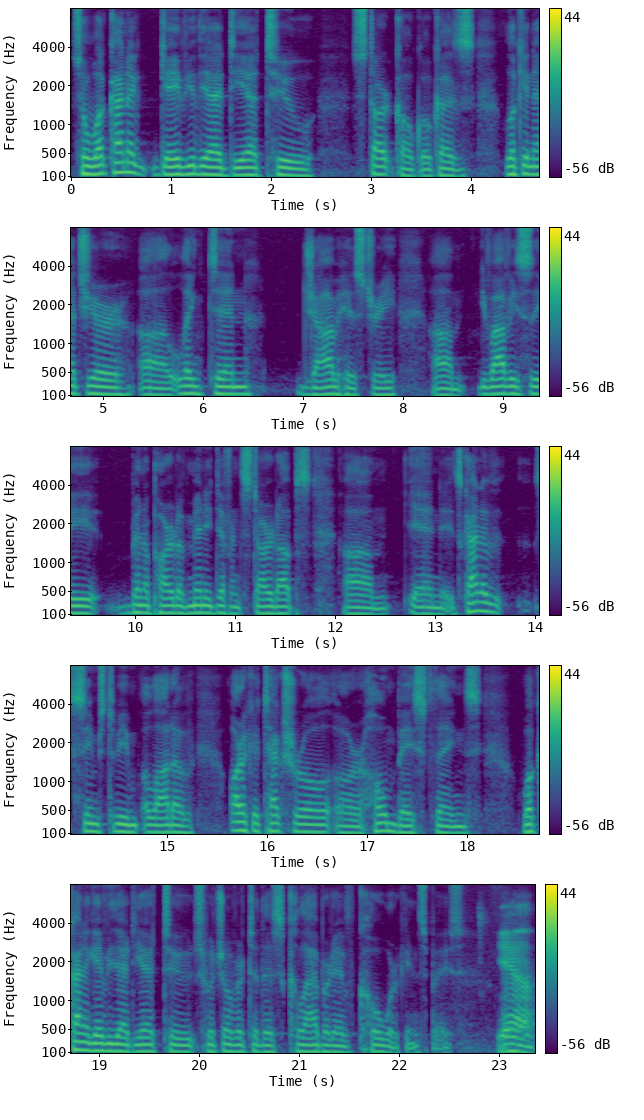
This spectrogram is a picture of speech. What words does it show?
So, what kind of gave you the idea to start Coco? Because looking at your uh, LinkedIn job history, um, you've obviously been a part of many different startups, um, and it's kind of seems to be a lot of architectural or home-based things. What kind of gave you the idea to switch over to this collaborative co-working space? Yeah.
